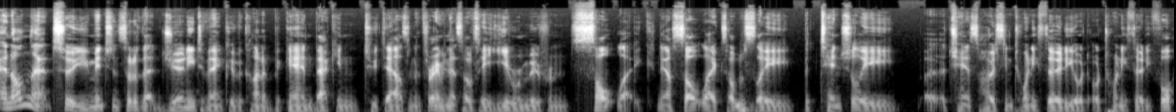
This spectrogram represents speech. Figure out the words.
And on that too, you mentioned sort of that journey to Vancouver kind of began back in 2003. I mean, that's obviously a year removed from Salt Lake. Now, Salt Lake's obviously mm-hmm. potentially a chance to host in 2030 or, or 2034.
